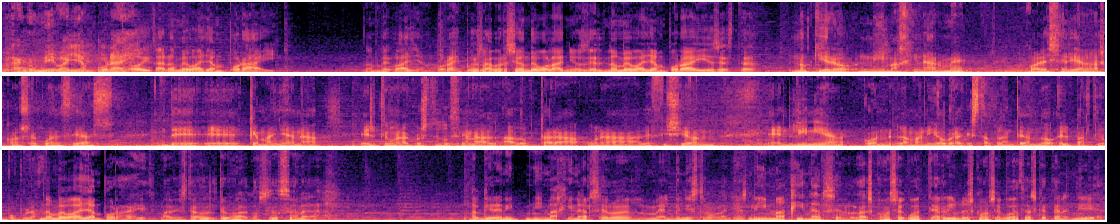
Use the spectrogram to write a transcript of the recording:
Oiga, no me vayan por ahí. Oiga, no me vayan por ahí. No me vayan por ahí. Pues la versión de Bolaños del no me vayan por ahí es esta. No quiero ni imaginarme cuáles serían las consecuencias de eh, que mañana el Tribunal Constitucional adoptara una decisión en línea con la maniobra que está planteando el Partido Popular. No me vayan por ahí, magistrado del Tribunal Constitucional. No quiere ni, imaginárselo el, el, ministro Bolaños, ni imaginárselo, las consecuencias, terribles consecuencias que tendría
